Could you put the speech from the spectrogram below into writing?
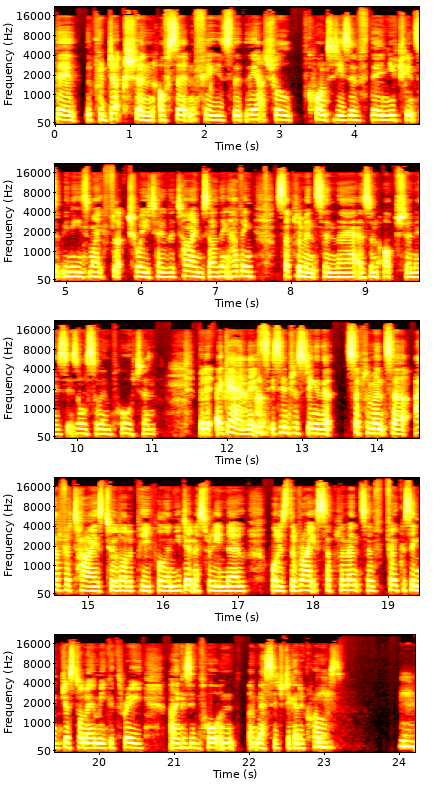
the, the production of certain foods, the, the actual quantities of the nutrients that we need might fluctuate over time. So I think having hmm. supplements in there as an option is, is also important. But it, again, it's, it's interesting in that supplements are advertised to a lot of people and you don't necessarily know what is the right supplement. So focusing just on omega 3, I think is important, a message to get hmm. across. Yeah,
